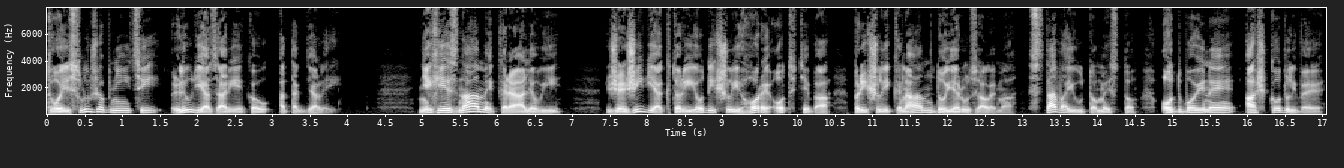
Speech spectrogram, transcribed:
Tvoji služobníci, ľudia za riekou a tak ďalej. Nech je známe kráľovi, že Židia, ktorí odišli hore od teba, prišli k nám do Jeruzalema – stavajú to mesto odbojné a škodlivé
